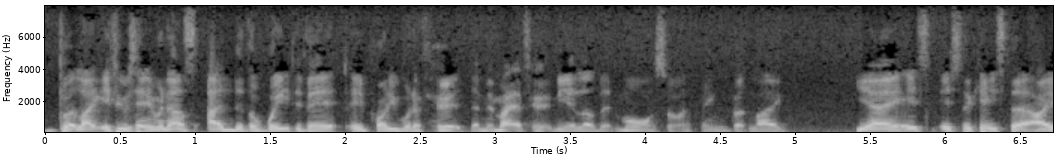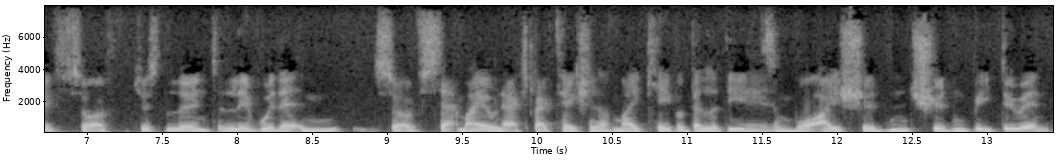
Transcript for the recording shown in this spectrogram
but like if it was anyone else under the weight of it, it probably would have hurt them. It might have hurt me a little bit more, sort of thing. But like, yeah, it's it's the case that I've sort of just learned to live with it and sort of set my own expectations of my capabilities and what I should and shouldn't be doing.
